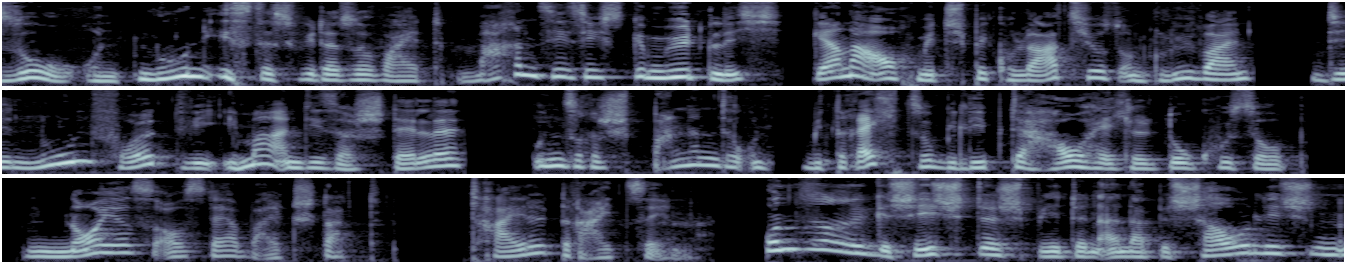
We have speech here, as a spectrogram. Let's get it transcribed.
So, und nun ist es wieder soweit. Machen Sie sich's gemütlich, gerne auch mit Spekulatius und Glühwein, denn nun folgt wie immer an dieser Stelle unsere spannende und mit Recht so beliebte Hauhechel-Doku-Soap Neues aus der Waldstadt, Teil 13. Unsere Geschichte spielt in einer beschaulichen,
